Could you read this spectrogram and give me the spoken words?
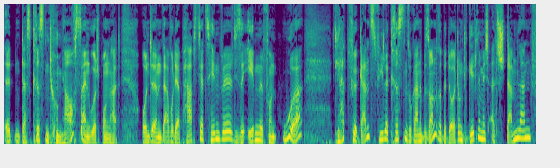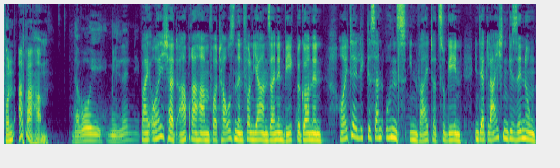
äh, das Christentum ja auch seinen Ursprung hat. Und ähm, da, wo der Papst jetzt hin will, diese Ebene von Ur, die hat für ganz viele Christen sogar eine besondere Bedeutung. Die gilt nämlich als Stammland von Abraham. Bei euch hat Abraham vor tausenden von Jahren seinen Weg begonnen. Heute liegt es an uns, ihn weiterzugehen, in der gleichen Gesinnung,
